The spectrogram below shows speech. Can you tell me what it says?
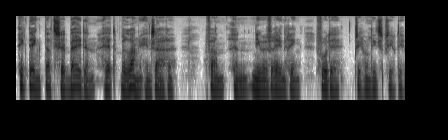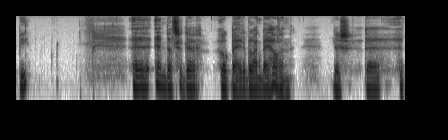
ik denk dat ze beiden het belang inzagen van een nieuwe vereniging voor de psychoanalytische psychotherapie. Eh, en dat ze er ook beide belang bij hadden. Dus de, het,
